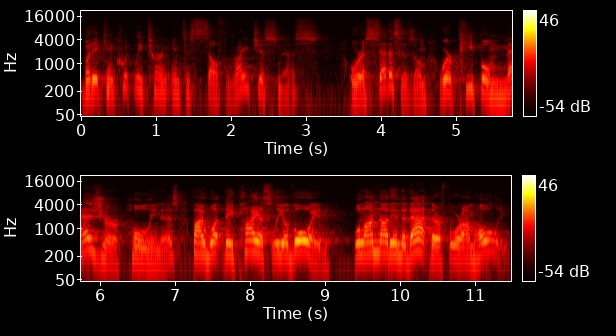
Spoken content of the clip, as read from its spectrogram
but it can quickly turn into self righteousness or asceticism where people measure holiness by what they piously avoid. Well, I'm not into that, therefore I'm holy.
